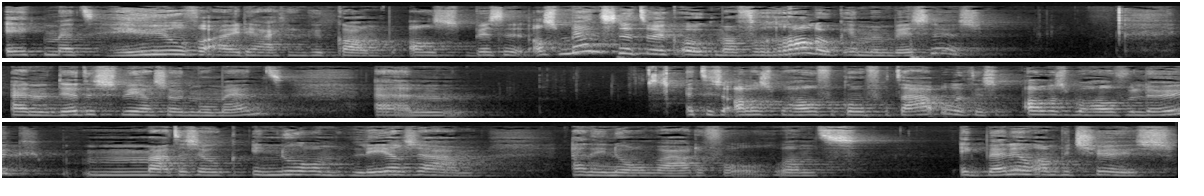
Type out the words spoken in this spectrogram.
ik met heel veel uitdagingen kamp als business, als mens natuurlijk ook, maar vooral ook in mijn business. En dit is weer zo'n moment. En het is alles behalve comfortabel, het is alles behalve leuk, maar het is ook enorm leerzaam en enorm waardevol. Want ik ben heel ambitieus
